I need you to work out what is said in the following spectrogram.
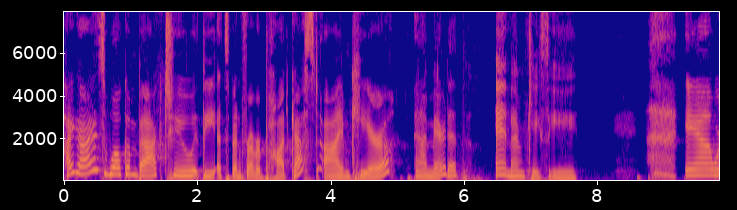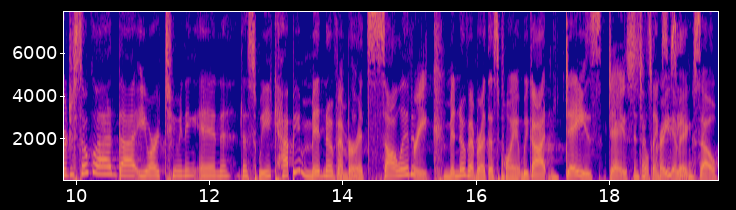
Hi, guys. Welcome back to the It's Been Forever podcast. I'm Kiera, and I'm Meredith. And I'm Casey. and we're just so glad that you are tuning in this week. Happy mid November. It's solid Freak. mid November at this point. We got days Days. until That's crazy. Thanksgiving. So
